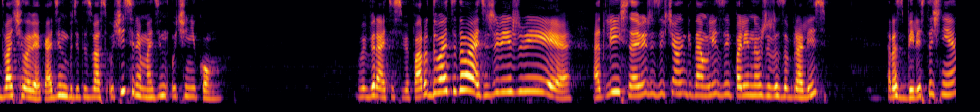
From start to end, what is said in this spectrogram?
два человека. Один будет из вас учителем, один учеником. Выбирайте себе пару. Давайте, давайте, живее, живее. Отлично, я вижу, девчонки там, Лиза и Полина уже разобрались. Разбились, точнее.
